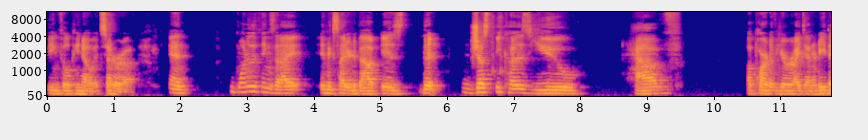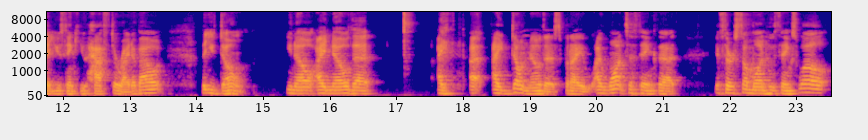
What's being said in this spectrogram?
being Filipino, etc. And one of the things that I am excited about is that just because you have a part of your identity that you think you have to write about, that you don't. You know, I know that I I, I don't know this, but I, I want to think that if there's someone who thinks, well,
